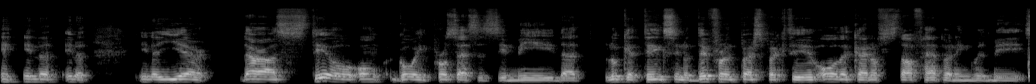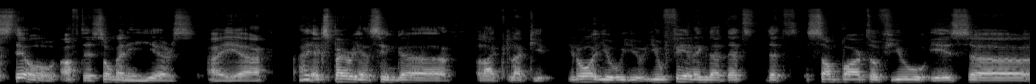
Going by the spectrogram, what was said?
in a in a in a year. There are still ongoing processes in me that look at things in a different perspective all that kind of stuff happening with me. Still after so many years i uh, i experiencing uh, like like you, you know you you you feeling that that that some part of you is uh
